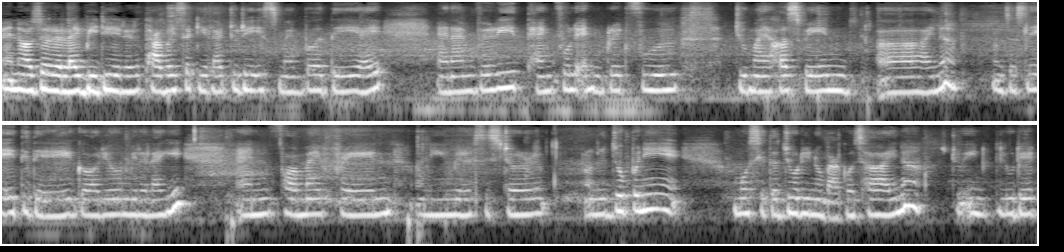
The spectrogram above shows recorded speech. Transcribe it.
and हजुरहरूलाई भिडियो हेरेर थाहा भइसक्यो होला टुडे इज माई बर्थडे है? And I am very thankful and grateful to my husband होइन? जसले यति धेरै गर्यो मेरो लागि. एन्ड फर माई फ्रेन्ड अनि मेरो सिस्टर अनि जो पनि मसित जोडिनु भएको छ होइन? To included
